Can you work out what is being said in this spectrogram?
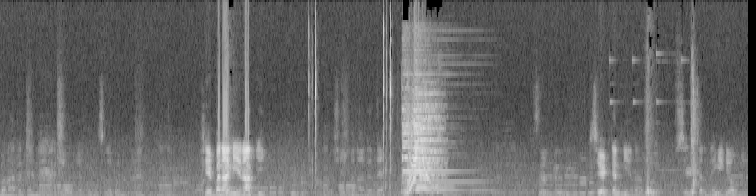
बना देते हैं यार क्या हो गया कोई मसला नहीं है। शेप बनानी है ना आपकी? शेप बना देते हैं। सेट करनी है ना तो सेट कर देंगे, क्या हो गया?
